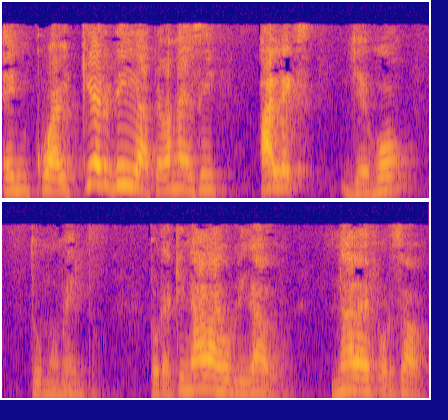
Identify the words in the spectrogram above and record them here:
En cualquier día te van a decir, Alex, llegó tu momento. Porque aquí nada es obligado, nada es forzado.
